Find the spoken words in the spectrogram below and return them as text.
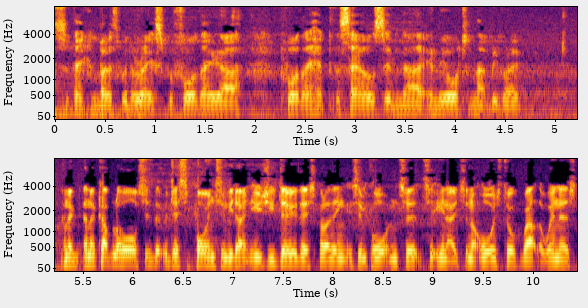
so they can both win a race before they uh, before they head to the sales in uh, in the autumn. That'd be great. And a, and a, couple of horses that were disappointing. We don't usually do this, but I think it's important to, to you know to not always talk about the winners.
